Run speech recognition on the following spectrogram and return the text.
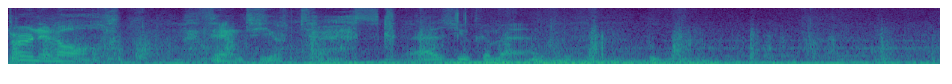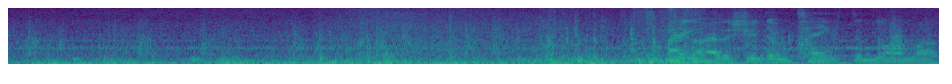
Burn it all. Then to your task. As you command. Probably gonna have to shoot them tanks to blow them up.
